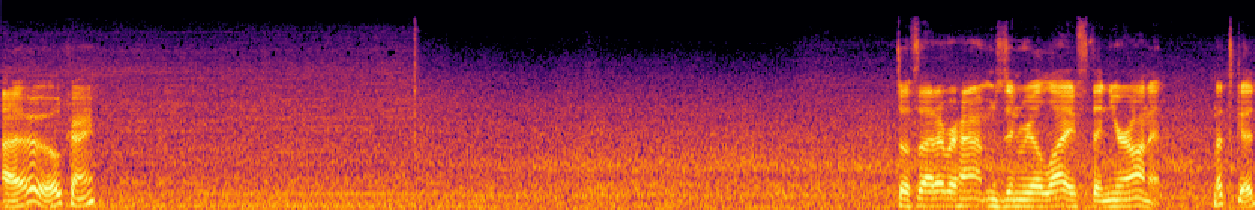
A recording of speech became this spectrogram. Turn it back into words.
Oh, okay. So if that ever happens in real life, then you're on it. That's good.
